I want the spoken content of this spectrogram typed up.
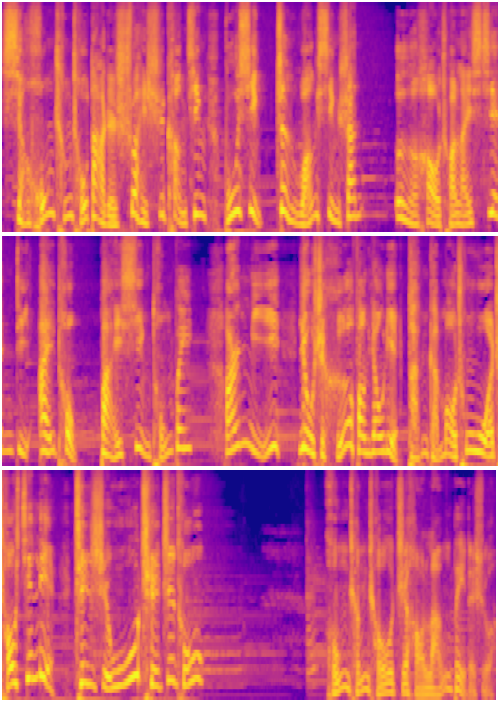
想洪承畴大人率师抗清，不幸阵亡杏山，噩耗传来，先帝哀痛，百姓同悲。而你又是何方妖孽，胆敢冒充我朝先烈，真是无耻之徒！洪承畴只好狼狈地说。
